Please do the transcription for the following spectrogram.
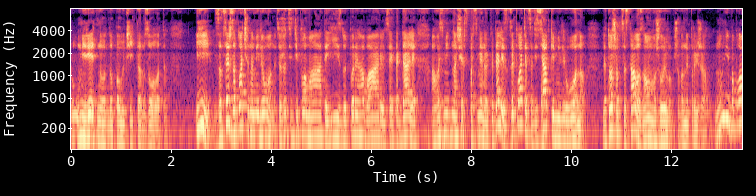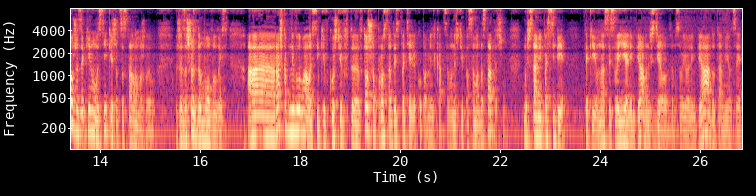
умереть, но, но получить там золото. І за це ж заплачено мільйони. Це ж ці дипломати їздять, переговарюються і так далі. А візьміть наших спортсменів і так далі. Це платяться десятки мільйонів для того, щоб це стало знову можливим, щоб вони приїжджали. Ну і бабла вже закинуло стільки, що це стало можливим. Вже за щось домовились. А Рашка б не вливала стільки в коштів в те, щоб просто десь по телеку помількатися. Вони ж типу самодостаточні. Ми ж самі по собі. Такі, у нас і свої олімпіади, вони ж зробили там свою олімпіаду, там і оце,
